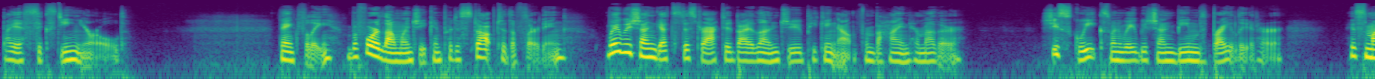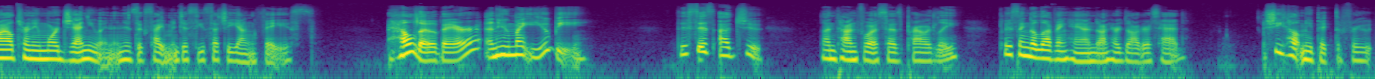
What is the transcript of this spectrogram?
by a 16 year old. Thankfully, before Lan Wangji can put a stop to the flirting, Wei Wuxian gets distracted by Lan Ju peeking out from behind her mother. She squeaks when Wei Wuxian beams brightly at her, his smile turning more genuine in his excitement to see such a young face. Hello there, and who might you be? This is Aju, Lan Pengfu says proudly, placing a loving hand on her daughter's head. She helped me pick the fruit.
